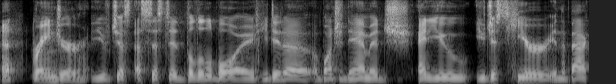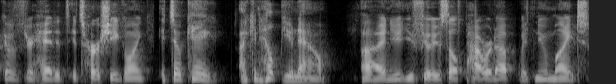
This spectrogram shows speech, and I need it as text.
Ranger, you've just assisted the little boy. He did a, a bunch of damage, and you you just hear in the back of your head, it's, it's Hershey going, It's okay. I can help you now. Uh, and you, you feel yourself powered up with new might.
